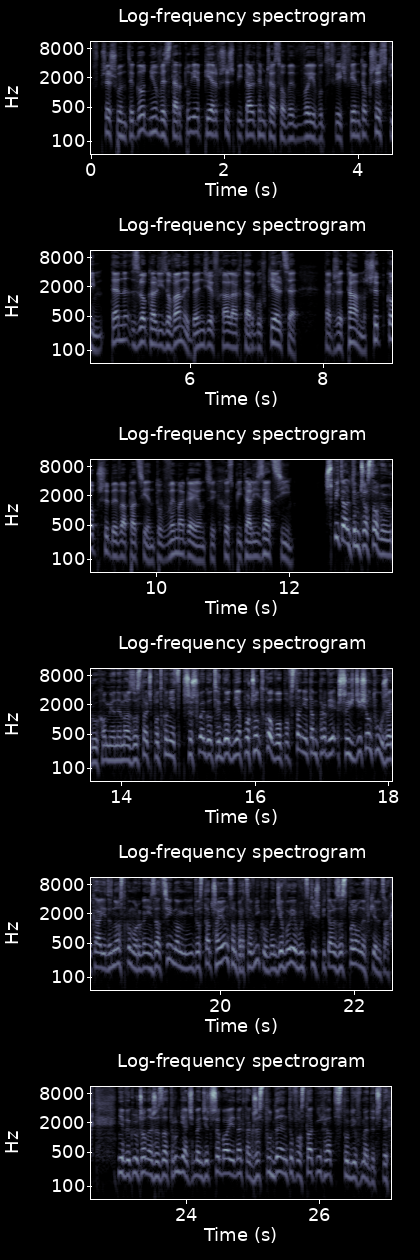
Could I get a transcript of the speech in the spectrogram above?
W przyszłym tygodniu wystartuje pierwszy szpital tymczasowy w województwie świętokrzyskim. Ten zlokalizowany będzie w halach targów Kielce. Także tam szybko przybywa pacjentów wymagających hospitalizacji. Szpital tymczasowy uruchomiony ma zostać pod koniec przyszłego tygodnia. Początkowo powstanie tam prawie 60 łóżek, a jednostką organizacyjną i dostarczającą pracowników będzie Wojewódzki Szpital Zespolony w Kielcach. Niewykluczone, że zatrudniać będzie trzeba jednak także studentów ostatnich lat studiów medycznych.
